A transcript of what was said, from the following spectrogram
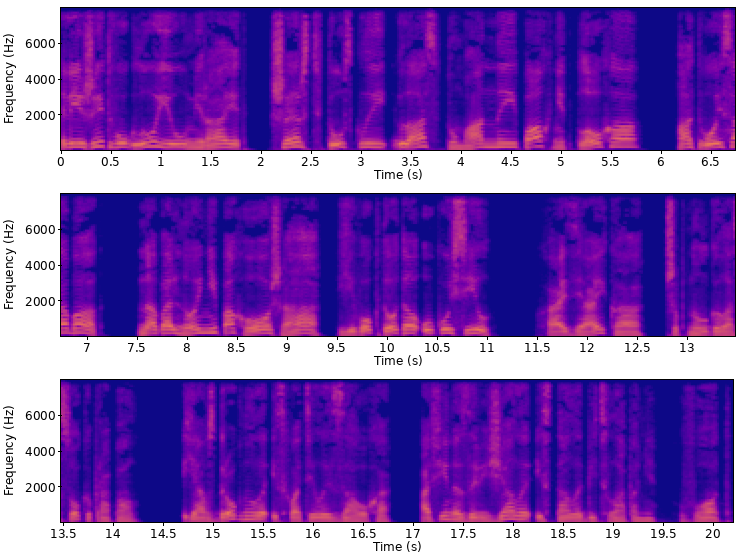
Лежит в углу и умирает, шерсть тусклый, глаз туманный, пахнет плохо. А твой собак на больной не похож, а? Его кто-то укусил. «Хозяйка!» — шепнул голосок и пропал. Я вздрогнула и схватилась за ухо. Афина завизжала и стала бить лапами. «Вот»,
